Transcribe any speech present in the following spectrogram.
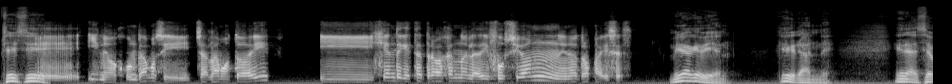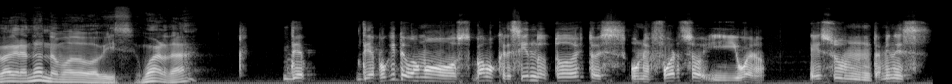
Sí, sí. eh, y nos juntamos y charlamos todo ahí. Y gente que está trabajando en la difusión en otros países. Mira qué bien. Qué grande. Mira, se va agrandando Modobis. Guarda. De, de a poquito vamos, vamos creciendo, todo esto es un esfuerzo y bueno, es un, también es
